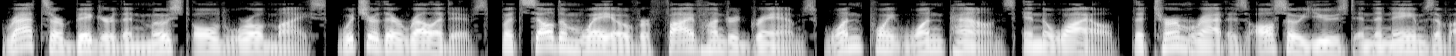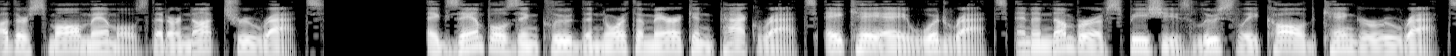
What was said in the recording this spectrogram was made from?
Rats are bigger than most Old World mice, which are their relatives, but seldom weigh over 500 grams (1.1 pounds) in the wild. The term rat is also used in the names of other small mammals that are not true rats. Examples include the North American pack rats aka wood rats and a number of species loosely called kangaroo rats.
